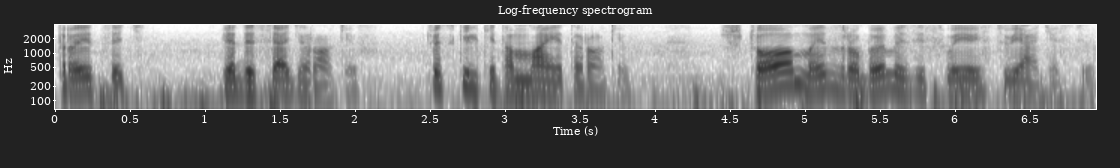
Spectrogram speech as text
30, 50 років? Чи скільки там маєте років? Що ми зробили зі своєю святістю?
